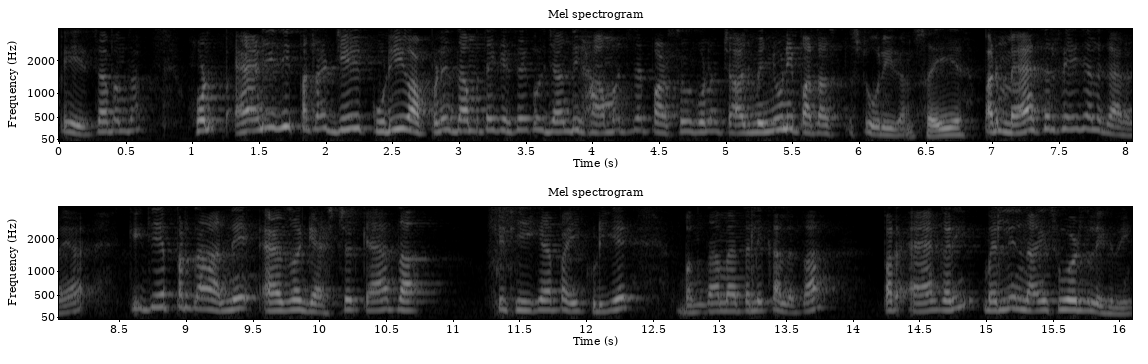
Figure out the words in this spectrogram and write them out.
ਭੇਜਦਾ ਬੰਦਾ। ਹੁਣ ਐ ਨਹੀਂ ਸੀ ਪਤਾ ਜੇ ਕੁੜੀ ਆਪਣੇ ਦਮ ਤੇ ਕਿਸੇ ਕੋਲ ਜਾਂਦੀ ਹਾਊ ਮਚ ਦਾ ਪਰਸਨ ਕੋਲ ਚਾਰਜ ਮੈਨੂੰ ਨਹੀਂ ਪਤਾ ਸਟੋਰੀ ਦਾ। ਸਹੀ ਹੈ। ਪਰ ਮੈਂ ਸਿਰਫ ਇਹ ਗੱਲ ਕਰ ਰਿਹਾ ਕਿ ਜੇ ਪ੍ਰਧਾਨ ਨੇ ਐਜ਼ ਅ ਗੈਸਟਰ ਕਹਿਤਾ ਕਿ ਠੀਕ ਹੈ ਭਾਈ ਕੁੜੀਏ ਬੰਦਾ ਮੈਂ ਤੇਰੇ ਲਈ ਘੱਲਤਾ ਪਰ ਐ ਕਰੀ ਮੇਰੇ ਲਈ ਨਾਈਸ ਵਰਡਸ ਲਿਖ ਦੀ।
